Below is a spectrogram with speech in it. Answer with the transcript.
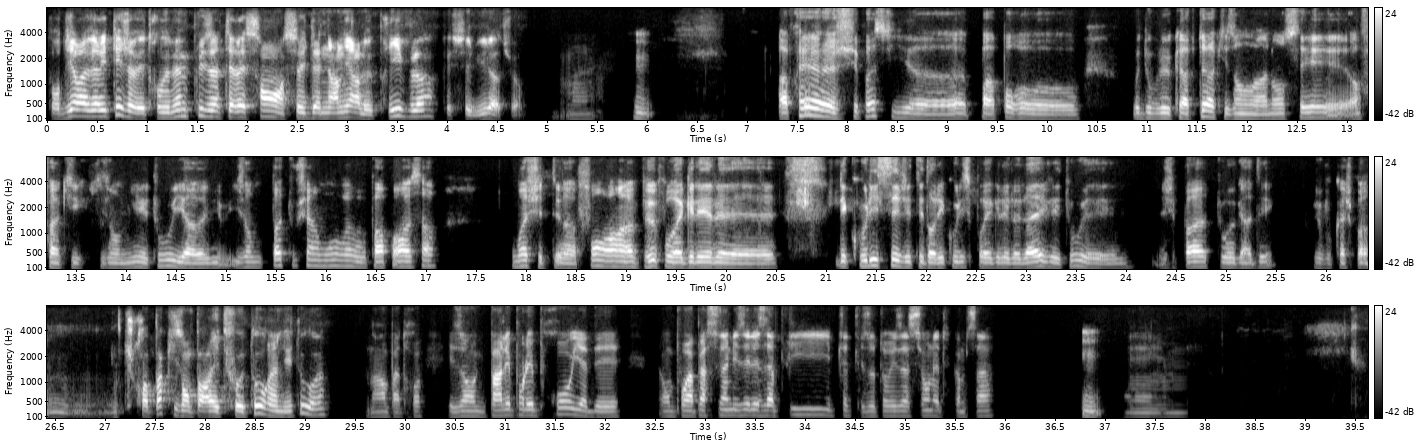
pour dire la vérité, j'avais trouvé même plus intéressant celui de l'année dernière, le Prive, là, que celui-là, tu vois. Ouais. Après, euh, je sais pas si euh, par rapport au, au double capteur qu'ils ont annoncé, enfin qu'ils ont mis et tout, il y a, ils ont pas touché un mot euh, par rapport à ça. Moi, j'étais à fond un peu pour régler les, les coulisses, j'étais dans les coulisses pour régler le live et tout, et j'ai pas tout regardé, je vous cache pas. Hmm, Je crois pas qu'ils ont parlé de photos, rien du tout. Hein? Non, pas trop. Ils ont parlé pour les pros, il y a des. On pourra personnaliser les applis, peut-être les autorisations, des trucs comme ça. Mm. Et-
